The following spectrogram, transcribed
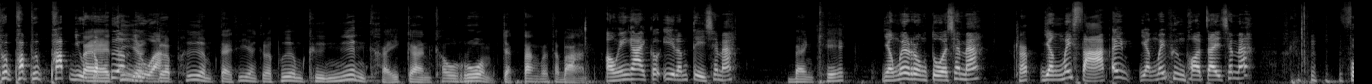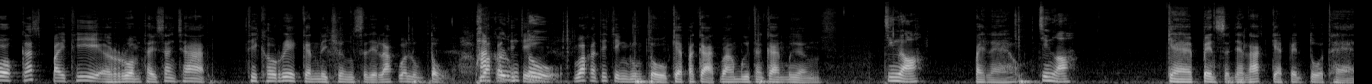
พึบพับพึบพับอยู่แต่กับเพื่อมที่อยังยู่อะกระเพื่อมแต่ที่ยังกระเพื่อมคือเงื่อนไขการเข้าร่วมจัดตั้งรัฐบาล เอาง่ายๆเก้าอี้ล้ำตรีใช่ไหมแบ่งเค้กยังไม่ลงตัวใช่ไหมครับยังไม่สาเอ้ยยังไม่พึงพอใจใช่ไหมโฟกัสไปที่รวมไทยสร้างชาติ ที่เขาเรียกกันในเชิงสัญลักษณ์ว่าลุงตู่พรรว่าคกันลุงที่จริงตู่ว่ากันที่จริงลุงตู่แกประกาศวางมือทางการเมืองจริงเหรอ ไปแล้ว จริงเหรอ แกเป็นสัญลักษณ์แกเป็นตัวแทน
